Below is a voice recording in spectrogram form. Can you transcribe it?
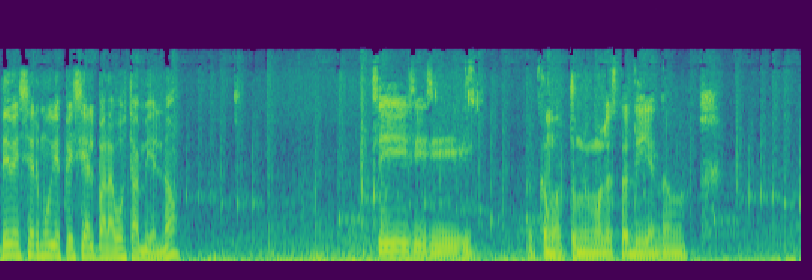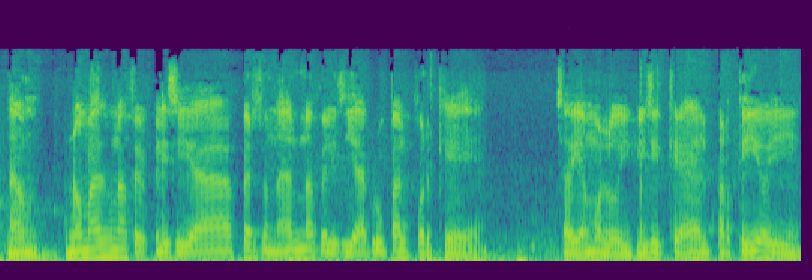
debe ser muy especial para vos también, ¿no? Sí, sí, sí. Como tú mismo lo estás diciendo. No, no más una felicidad personal, una felicidad grupal porque sabíamos lo difícil que era el partido y,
